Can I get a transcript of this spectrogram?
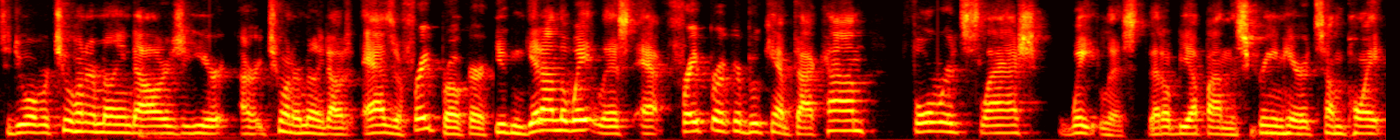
to do over $200 million a year or $200 million as a freight broker, you can get on the wait list at freightbrokerbootcamp.com forward slash waitlist. That'll be up on the screen here at some point,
